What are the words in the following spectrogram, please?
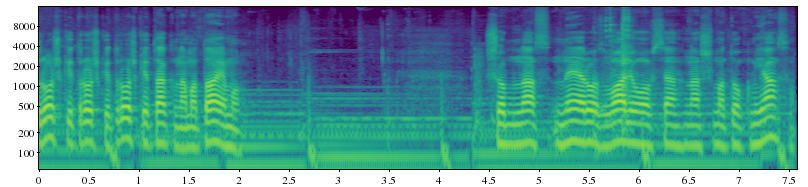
трошки, трошки, трошки так намотаємо, щоб у нас не розвалювався наш шматок м'яса.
